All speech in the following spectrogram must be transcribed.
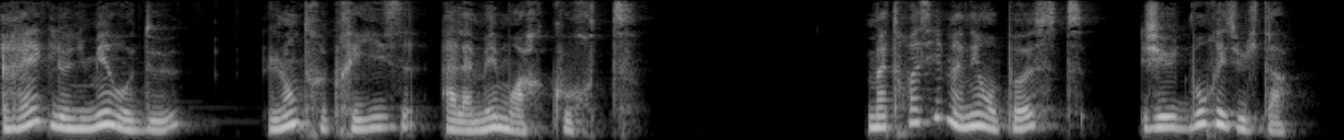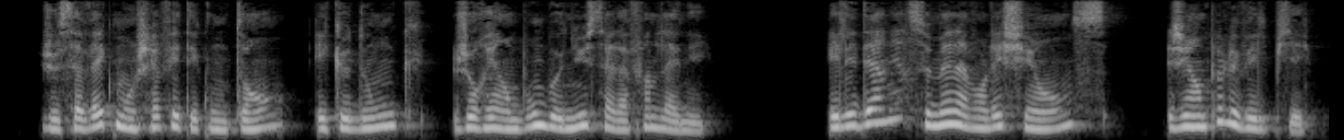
Règle numéro 2. L'entreprise a la mémoire courte. Ma troisième année en poste, j'ai eu de bons résultats. Je savais que mon chef était content et que donc j'aurais un bon bonus à la fin de l'année. Et les dernières semaines avant l'échéance, j'ai un peu levé le pied.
